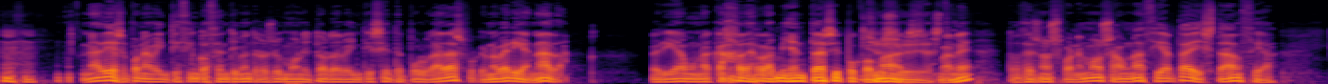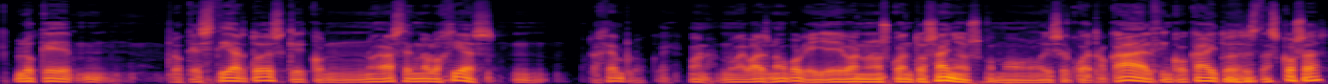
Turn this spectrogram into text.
Nadie se pone a 25 centímetros de un monitor de 27 pulgadas porque no vería nada. Vería una caja de herramientas y poco más, ¿vale? Entonces nos ponemos a una cierta distancia. Lo que mm, lo que es cierto es que con nuevas tecnologías, por ejemplo, que, bueno, nuevas no, porque ya llevan unos cuantos años, como es el 4K, el 5K y todas estas cosas,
